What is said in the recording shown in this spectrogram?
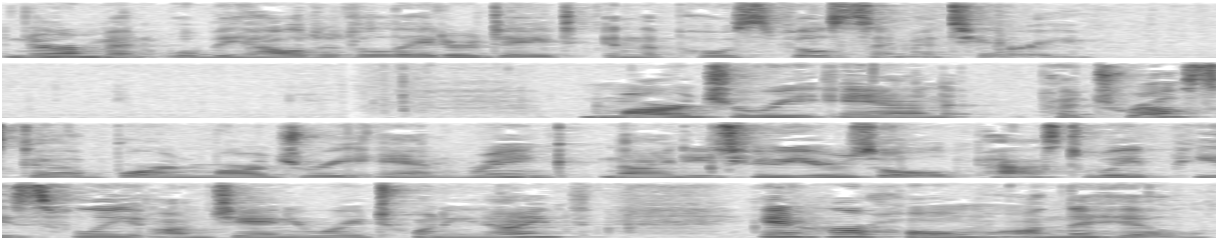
Interment will be held at a later date in the Postville Cemetery. Marjorie Ann Petrelska, born Marjorie Ann Rink, 92 years old, passed away peacefully on January 29th in her home on the Hill.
